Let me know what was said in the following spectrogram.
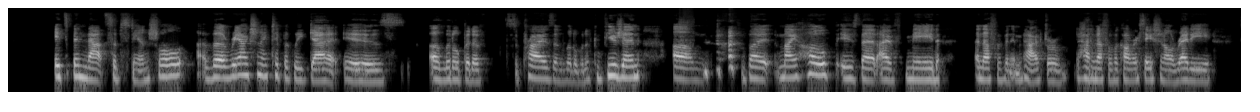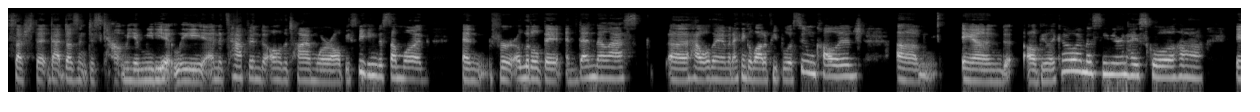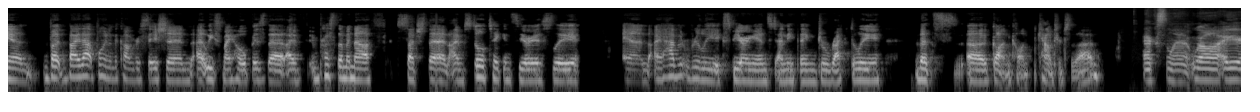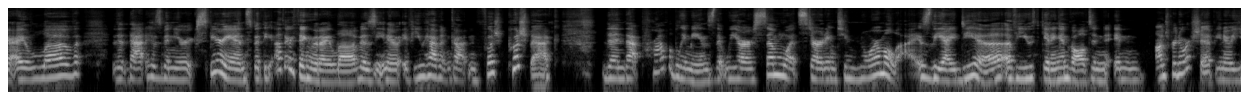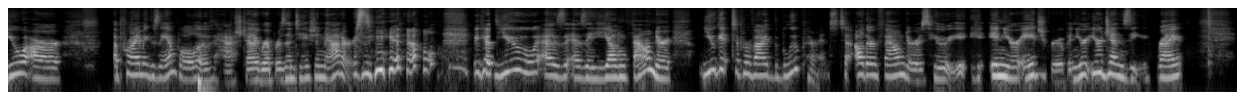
it's been that substantial. The reaction I typically get is a little bit of surprise and a little bit of confusion. Um, but my hope is that I've made enough of an impact or had enough of a conversation already such that that doesn't discount me immediately. And it's happened all the time where I'll be speaking to someone and for a little bit, and then they'll ask uh, how old I am. And I think a lot of people assume college. Um, and I'll be like, oh, I'm a senior in high school. Huh? And but by that point in the conversation at least my hope is that i've impressed them enough such that i'm still taken seriously and i haven't really experienced anything directly that's uh, gotten con- counter to that Excellent. Well, I, I love that that has been your experience. But the other thing that I love is, you know, if you haven't gotten push pushback, then that probably means that we are somewhat starting to normalize the idea of youth getting involved in in entrepreneurship. You know, you are a prime example of hashtag representation matters you know? Because you as as a young founder you get to provide the blueprint to other founders who in your age group and you're you're gen z right?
